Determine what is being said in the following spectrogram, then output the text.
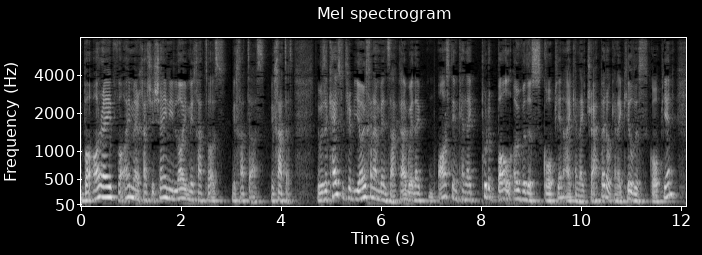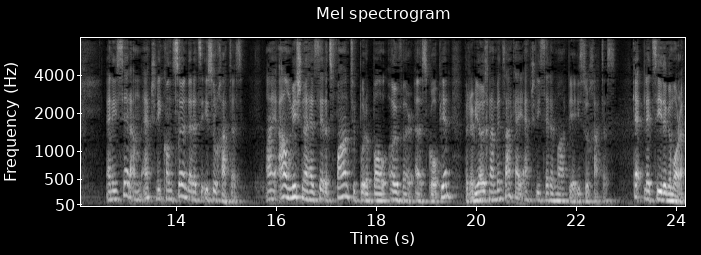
Ba'orev Va'omer Chashisheni Loi Michatos Michatas Michatas. There was a case with Rabbi Yochanan ben Zakkai where they asked him, can they put a bowl over the scorpion? I can they trap it or can they kill the scorpion? And he said, I'm actually concerned that it's Isur Chatas. I, our Mishnah has said it's fine to put a bowl over a scorpion, but Rabbi Yochanan ben Zakkai actually said it might be a Isur Chatas. Okay, let's see the Gemara.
